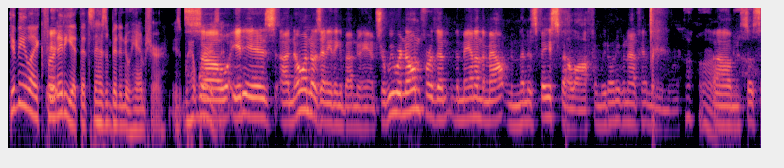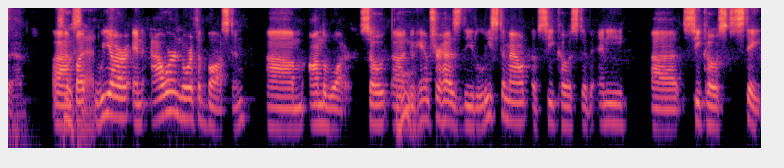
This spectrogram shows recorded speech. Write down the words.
Give me like for it, an idiot that hasn't been to New Hampshire. Is, so is it? it is. Uh, no one knows anything about New Hampshire. We were known for the the man on the mountain, and then his face fell off, and we don't even have him anymore. Oh, um, so sad. Uh, so but sad. we are an hour north of Boston um, on the water. So uh, New Hampshire has the least amount of seacoast of any uh, seacoast state.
